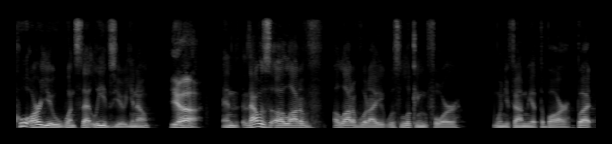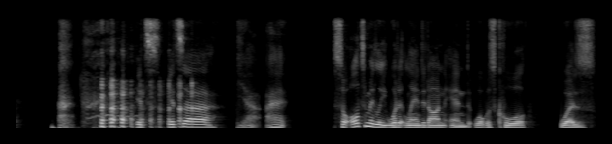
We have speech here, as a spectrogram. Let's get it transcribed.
who are you once that leaves you? You know, Yeah. and that was a lot of a lot of what I was looking for when you found me at the bar. But it's it's uh yeah i so ultimately what it landed on and what was cool was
